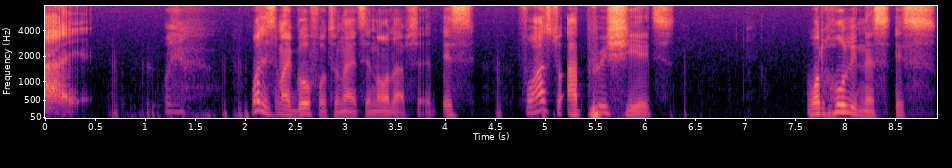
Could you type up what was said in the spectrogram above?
I, what is my goal for tonight and all I've said? Is for us to appreciate what holiness is.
